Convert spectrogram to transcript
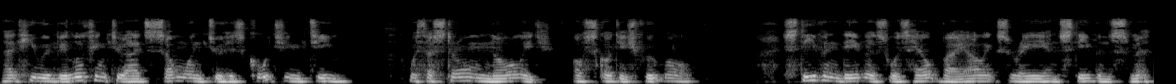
that he would be looking to add someone to his coaching team with a strong knowledge of Scottish football. Steven Davis was helped by Alex Rae and Steven Smith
